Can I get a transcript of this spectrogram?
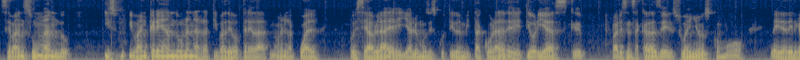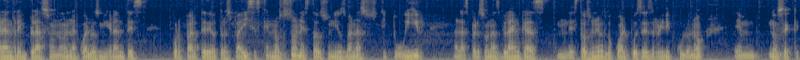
se van sumando y, y, van creando una narrativa de otredad, ¿no? En la cual pues se habla, y ya lo hemos discutido en Bitácora, de teorías que parecen sacadas de sueños como la idea del gran reemplazo, ¿no? En la cual los migrantes por parte de otros países que no son Estados Unidos van a sustituir a las personas blancas de Estados Unidos, lo cual pues es ridículo, ¿no? Em, no sé, ¿qué,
